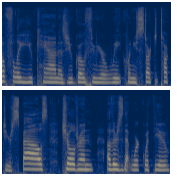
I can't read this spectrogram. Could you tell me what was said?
Hopefully, you can as you go through your week when you start to talk to your spouse, children, others that work with you.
